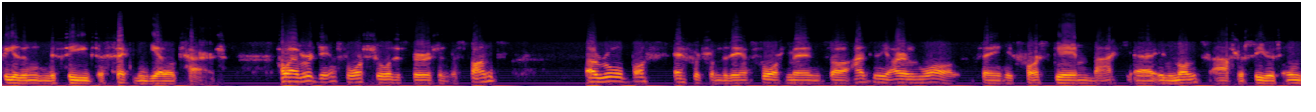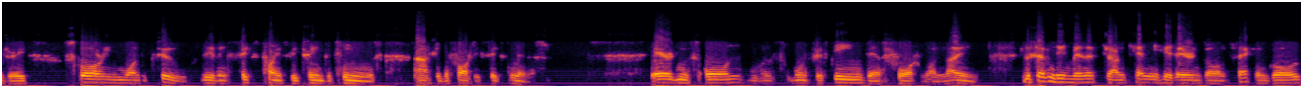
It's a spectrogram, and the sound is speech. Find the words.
Phelan received a second yellow card. However, Danesfort showed a spirited response. A robust effort from the Danesfort men saw Anthony Ireland Wall playing his first game back uh, in months after a serious injury, scoring 1 2, leaving six points between the teams after the 46th minute. Erin's own was 115, then 419. In the 17 minutes, John Kenny hit Erin's own second goal.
